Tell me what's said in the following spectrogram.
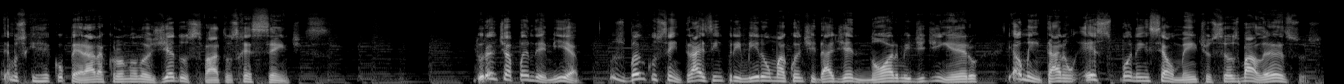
temos que recuperar a cronologia dos fatos recentes. Durante a pandemia, os bancos centrais imprimiram uma quantidade enorme de dinheiro e aumentaram exponencialmente os seus balanços.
